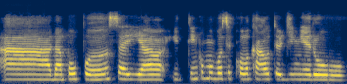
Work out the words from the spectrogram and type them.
à da poupança e, a, e tem como você colocar o teu dinheiro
